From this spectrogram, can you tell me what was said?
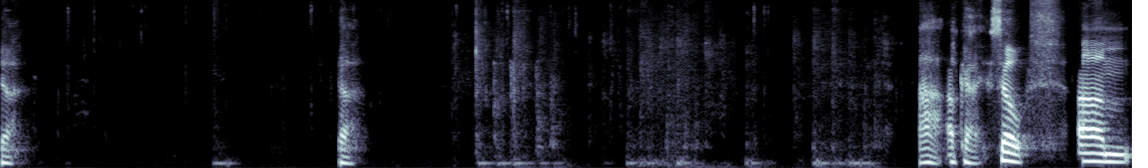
Yeah. Yeah. Ah, okay. So, um,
